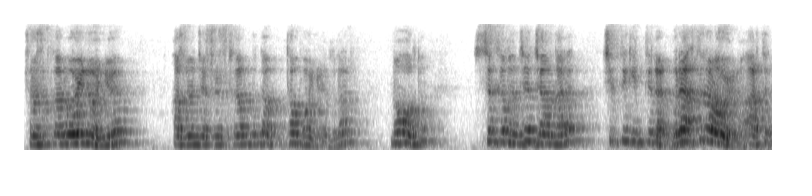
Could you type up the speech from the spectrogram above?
Çocuklar oyun oynuyor. Az önce çocuklar burada top oynuyordular. Ne oldu? Sıkılınca canları çıktı gittiler. Bıraktılar oyunu. Artık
